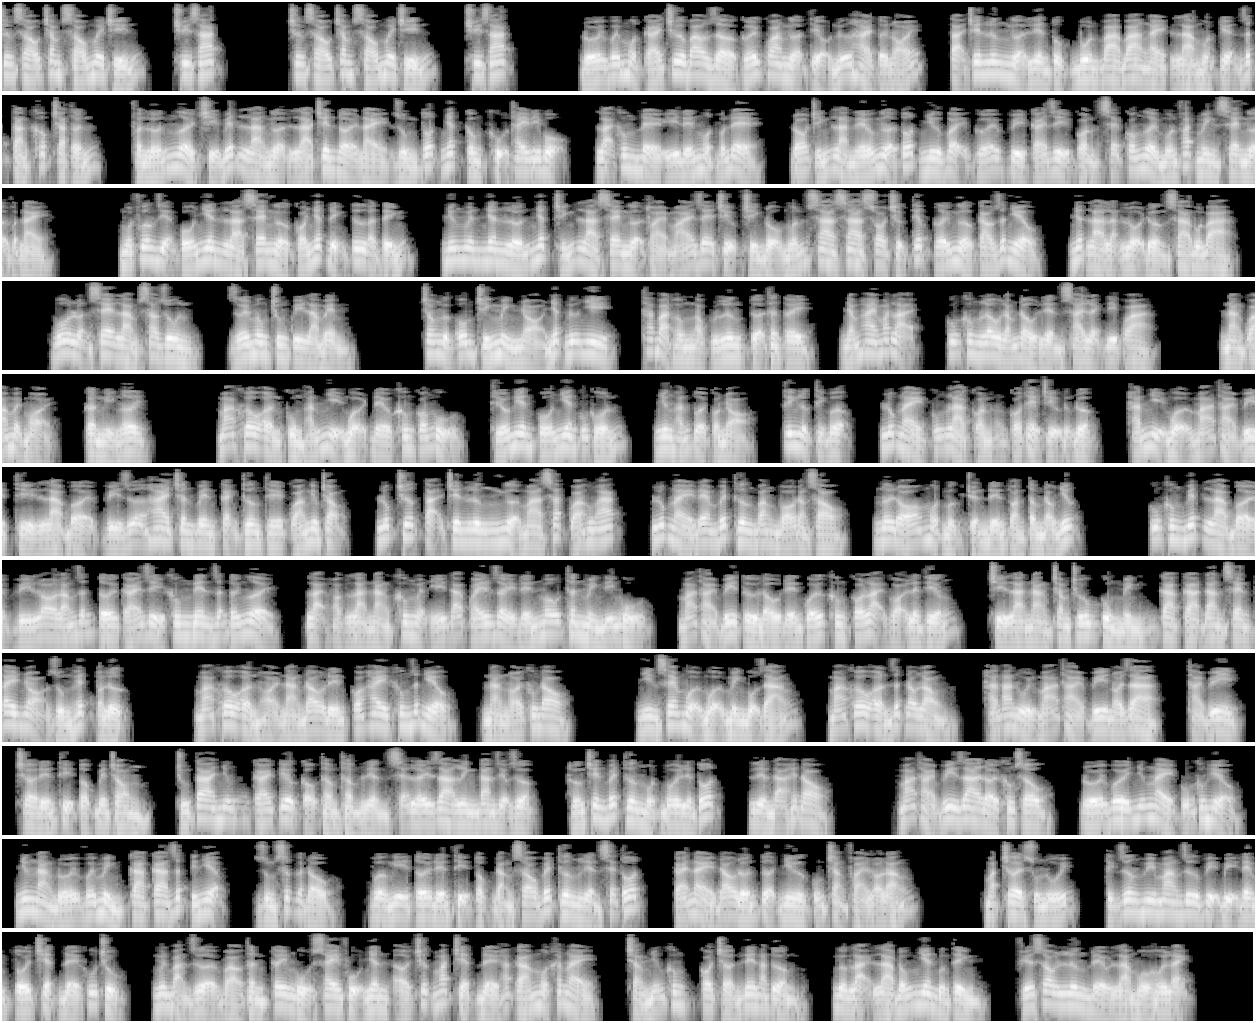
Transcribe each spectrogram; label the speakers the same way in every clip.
Speaker 1: chương 669, truy sát. Chương 669, truy sát. Đối với một cái chưa bao giờ cưỡi qua ngựa tiểu nữ hài tới nói tại trên lưng ngựa liên tục buôn ba ba ngày là một kiện rất tàn khốc tra tấn. Phần lớn người chỉ biết là ngựa là trên đời này dùng tốt nhất công cụ thay đi bộ lại không để ý đến một vấn đề đó chính là nếu ngựa tốt như vậy cưỡi vì cái gì còn sẽ có người muốn phát minh xe ngựa vật này. Một phương diện cố nhiên là xe ngựa có nhất định tư ẩn tính nhưng nguyên nhân lớn nhất chính là xe ngựa thoải mái dễ chịu trình độ muốn xa xa so trực tiếp cưỡi ngựa cao rất nhiều nhất là lặn lội đường xa buôn ba. Vô luận xe làm sao run dưới mông trung quy làm mềm. Trong ngực ôm chính mình nhỏ nhất nữ nhi tháp bạn hồng ngọc lưng tựa thân tây nhắm hai mắt lại, cũng không lâu lắm đầu liền sai lệnh đi qua. Nàng quá mệt mỏi, cần nghỉ ngơi. Mã khâu ẩn cùng hắn nhị muội đều không có ngủ, thiếu niên cố nhiên cũng khốn, nhưng hắn tuổi còn nhỏ, tinh lực thịnh vượng, lúc này cũng là còn có thể chịu được được. Hắn nhị muội mã thải vi thì là bởi vì giữa hai chân bên cạnh thương thế quá nghiêm trọng, lúc trước tại trên lưng ngựa ma sát quá hung ác, lúc này đem vết thương băng bó đằng sau, nơi đó một mực chuyển đến toàn tâm đau nhức cũng không biết là bởi vì lo lắng dẫn tới cái gì không nên dẫn tới người, lại hoặc là nàng không nguyện ý đã quấy dày đến mẫu thân mình đi ngủ, mã thải vi từ đầu đến cuối không có lại gọi lên tiếng, chỉ là nàng chăm chú cùng mình, ca ca đan sen tay nhỏ dùng hết toàn lực. Mã khâu ẩn hỏi nàng đau đến có hay không rất nhiều, nàng nói không đau. Nhìn xem mội mội mình bộ dáng, mã khâu ẩn rất đau lòng, hắn an ủi mã thải vi nói ra, thải vi, chờ đến thị tộc bên trong, chúng ta những cái tiêu cậu thầm thầm liền sẽ lấy ra linh đan rượu dược, hướng trên vết thương một bôi liền tốt, liền đã hết đau. Mã thải vi ra đời không sâu đối với những này cũng không hiểu, nhưng nàng đối với mình ca ca rất tín nhiệm, dùng sức gật đầu, vừa nghĩ tới đến thị tộc đằng sau vết thương liền sẽ tốt, cái này đau đớn tựa như cũng chẳng phải lo lắng. Mặt trời xuống núi, tịch dương huy mang dư vị bị đêm tối triệt để khu trục, nguyên bản dựa vào thần cây ngủ say phụ nhân ở trước mắt triệt để hắc cám một khắc này, chẳng những không có trở nên ăn tưởng, ngược lại là bỗng nhiên bừng tỉnh, phía sau lưng đều là mồ hôi lạnh.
